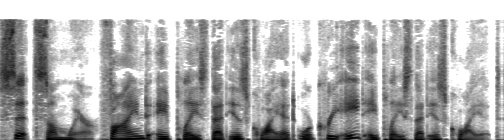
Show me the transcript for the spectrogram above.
sit somewhere, find a place that is quiet, or create a place that is quiet.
